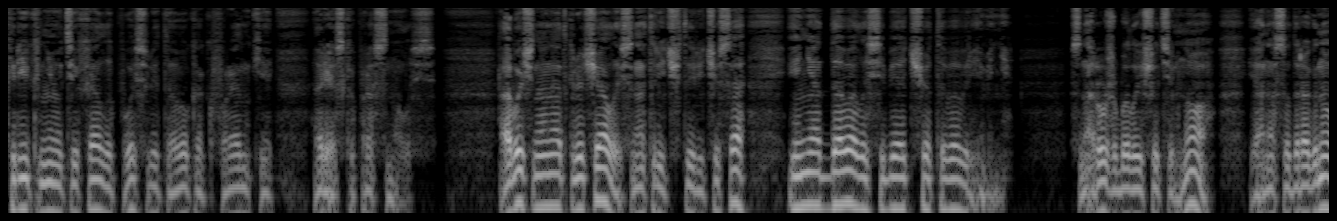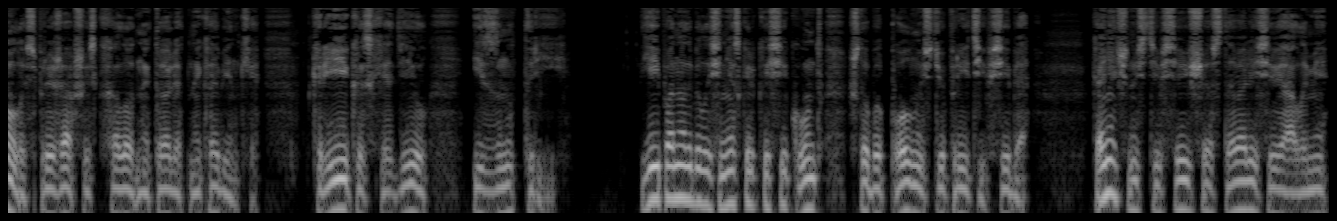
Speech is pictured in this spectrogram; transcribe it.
Крик не утихал и после того, как Фрэнки резко проснулась. Обычно она отключалась на три-четыре часа и не отдавала себе отчета во времени. Снаружи было еще темно, и она содрогнулась, прижавшись к холодной туалетной кабинке. Крик исходил изнутри. Ей понадобилось несколько секунд, чтобы полностью прийти в себя — Конечности все еще оставались вялыми.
